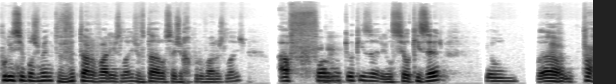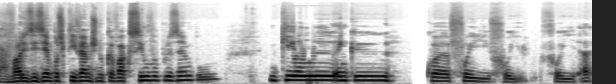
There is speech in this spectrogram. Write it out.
por e simplesmente, vetar várias leis, vetar, ou seja, reprovar as leis, à forma Uhum. que ele quiser. Ele, se ele quiser, ele, ah, pá, vários exemplos que tivemos no Cavaco Silva, por exemplo, em que ele, em que foi, foi, foi, ah,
